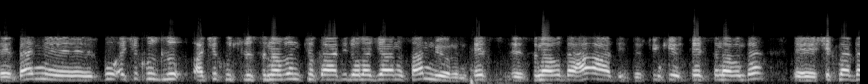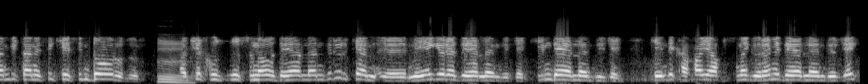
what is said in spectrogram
E, Ben e, bu açık uçlu açık uçlu sınavın çok adil olacağını sanmıyorum. Test e, sınavı daha adildir. Çünkü test sınavında şıklardan bir tanesi kesin doğrudur. Hmm. Açık uçlu sınavı değerlendirirken neye göre değerlendirecek, kim değerlendirecek, kendi kafa yapısına göre mi değerlendirecek?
